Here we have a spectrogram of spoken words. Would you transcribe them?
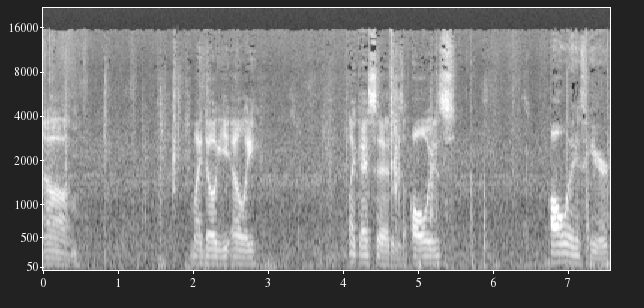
um, my doggy Ellie, like I said, is always always here.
